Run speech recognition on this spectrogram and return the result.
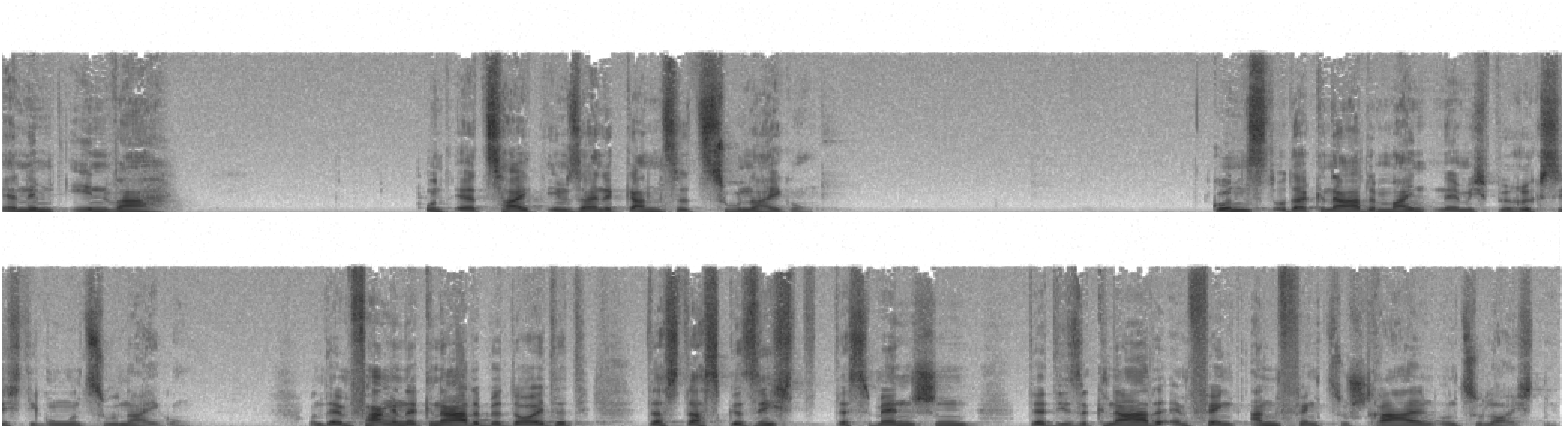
er nimmt ihn wahr und er zeigt ihm seine ganze Zuneigung. Gunst oder Gnade meint nämlich Berücksichtigung und Zuneigung. Und empfangene Gnade bedeutet, dass das Gesicht des Menschen, der diese Gnade empfängt, anfängt zu strahlen und zu leuchten.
